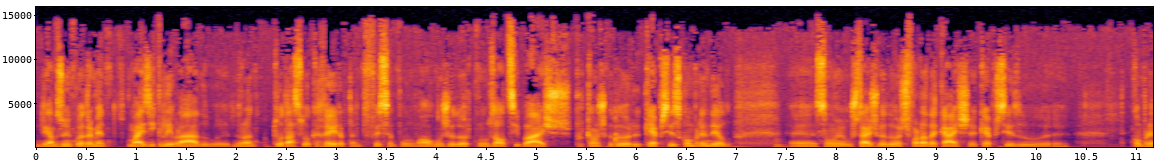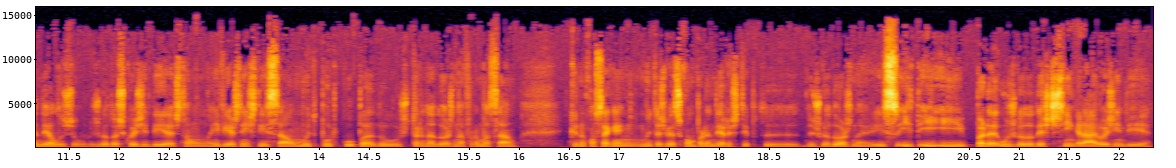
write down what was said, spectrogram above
digamos, um enquadramento mais equilibrado durante toda a sua carreira. Portanto, foi sempre um, algum jogador com os altos e baixos, porque é um jogador que é preciso compreendê-lo. Uh, são os tais jogadores fora da caixa que é preciso. Uh, compreendê-los. Os jogadores que hoje em dia estão em vias de extinção, muito por culpa dos treinadores na formação, que não conseguem muitas vezes compreender este tipo de, de jogadores. Não é? e, e, e, para um jogador destes se ingrar hoje em dia,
